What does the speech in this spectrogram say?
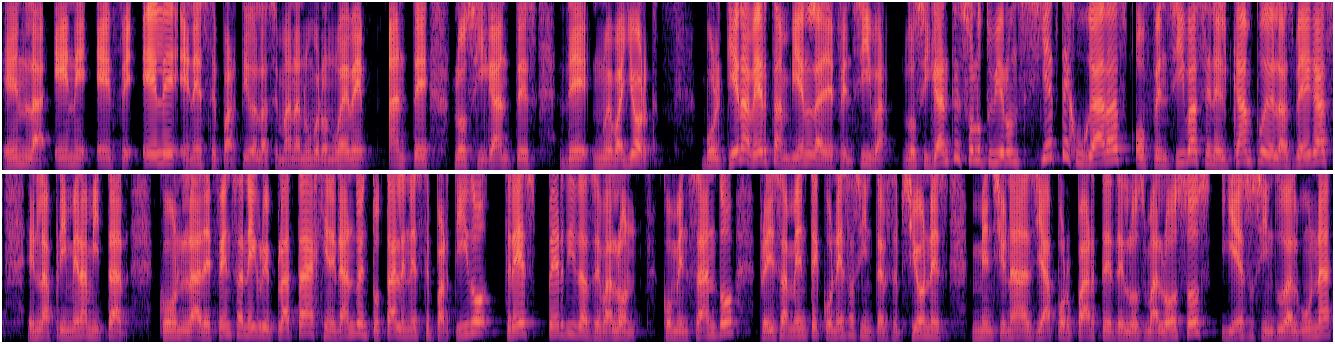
en la NFL en este partido de la semana número 9 ante los gigantes de Nueva York. Volteen a ver también la defensiva. Los gigantes solo tuvieron siete jugadas ofensivas en el campo de Las Vegas en la primera mitad, con la defensa negro y plata generando en total en este partido tres pérdidas de balón, comenzando precisamente con esas intercepciones mencionadas ya por parte de los malosos y eso sin duda alguna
